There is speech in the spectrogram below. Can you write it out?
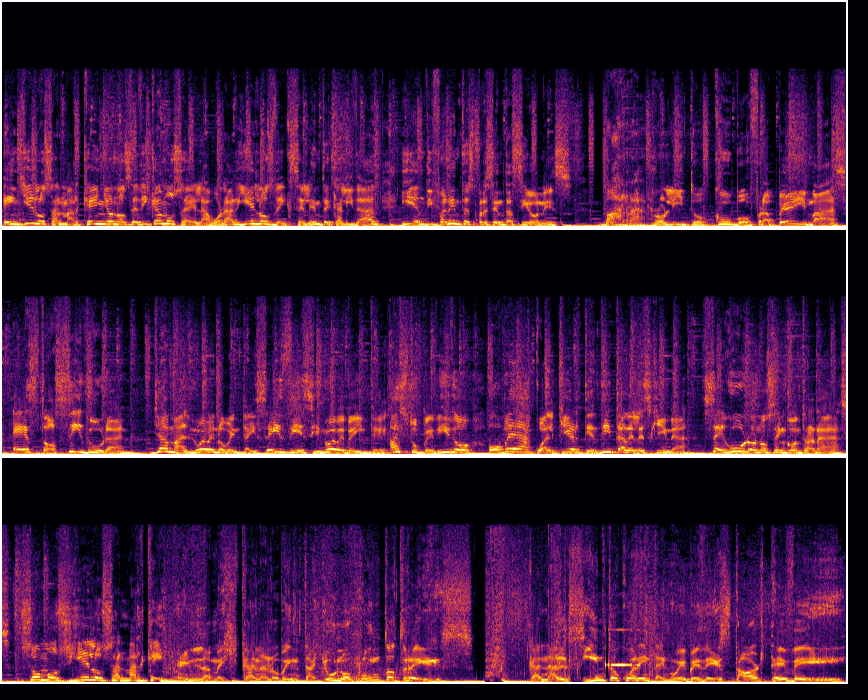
En Hielo San Marqueño nos dedicamos a elaborar hielos de excelente calidad y en diferentes presentaciones. Barra, rolito, cubo, frappé y más. Estos sí duran. Llama al 996-1920. Haz tu pedido o ve a cualquier tiendita de la esquina. Seguro nos encontrarás. Somos Hielo San Marqueño. En la Mexicana 91.3. Canal 149 de Star TV.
